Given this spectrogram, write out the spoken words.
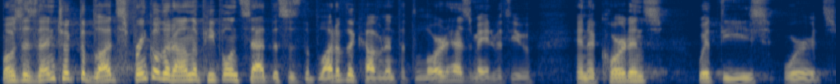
Moses then took the blood, sprinkled it on the people, and said, This is the blood of the covenant that the Lord has made with you in accordance with these words.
